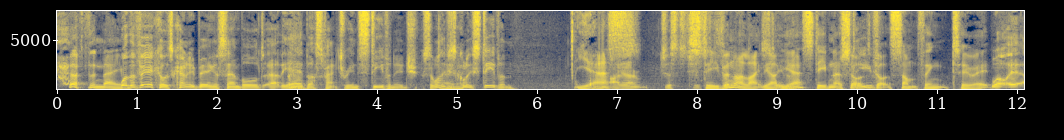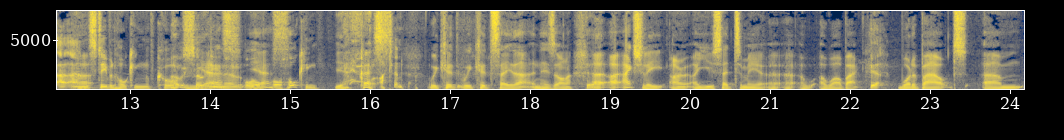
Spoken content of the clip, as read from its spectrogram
of the name. Well, the vehicle is currently being assembled at the Airbus factory in Stevenage. So why don't you just call it Stephen? Yes, I don't know. Just, just Stephen. I like the Stephen. yes, Stephen. That's got, got something to it. Well, uh, and Stephen Hawking, of course. oh, so yes, you know, or, yes. or Hawking. Yes, I don't know. We could we could say that in his honour. Yeah. Uh, I, actually, I, you said to me a, a, a, while back. Yeah. What about um,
